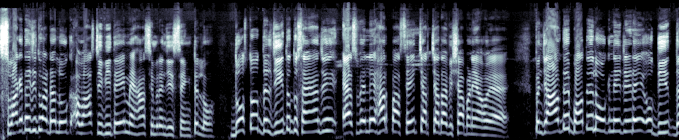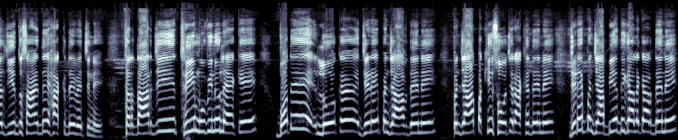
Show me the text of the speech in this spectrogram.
ਸਵਾਗਤ ਹੈ ਜੀ ਤੁਹਾਡਾ ਲੋਕ ਆਵਾਜ਼ ਟੀਵੀ ਤੇ। ਮੈਂ ਹਾਂ ਸਿਮਰਨਜੀਤ ਸਿੰਘ ਢਿੱਲੋਂ। ਦੋਸਤੋ, ਦਲਜੀਤ ਦੋਸਾਂਝ ਇਸ ਵੇਲੇ ਹਰ ਪਾਸੇ ਚਰਚਾ ਦਾ ਵਿਸ਼ਾ ਬਣਿਆ ਹੋਇਆ ਹੈ। ਪੰਜਾਬ ਦੇ ਬਹੁਤੇ ਲੋਕ ਨੇ ਜਿਹੜੇ ਉਹ ਦੀ- ਦਲਜੀਤ ਦੋਸਾਂਝ ਦੇ ਹੱਕ ਦੇ ਵਿੱਚ ਨੇ। ਸਰਦਾਰ ਜੀ 3 ਮੂਵੀ ਨੂੰ ਲੈ ਕੇ ਬਹੁਤੇ ਲੋਕ ਜਿਹੜੇ ਪੰਜਾਬ ਦੇ ਨੇ ਪੰਜਾਬ ਪੱਖੀ ਸੋਚ ਰੱਖਦੇ ਨੇ, ਜਿਹੜੇ ਪੰਜਾਬੀਅਤ ਦੀ ਗੱਲ ਕਰਦੇ ਨੇ,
